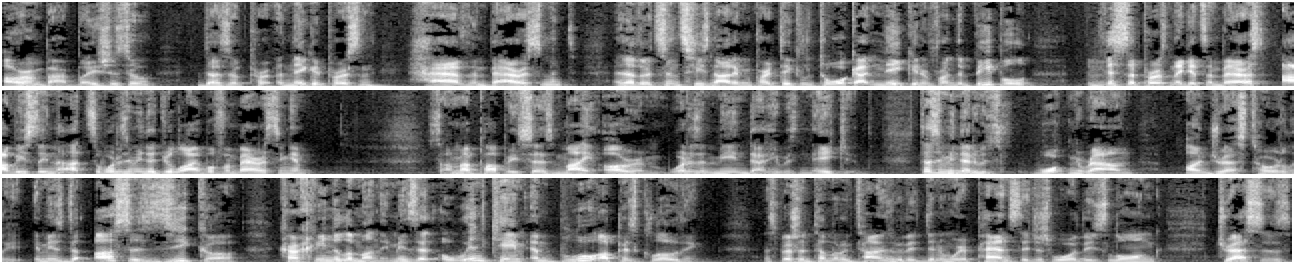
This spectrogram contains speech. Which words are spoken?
Aram bar baishazu? Does a, per, a naked person have embarrassment? In other words, since he's not even particular to walk out naked in front of people, this is a person that gets embarrassed? Obviously not. So what does it mean that you're liable for embarrassing him? So I'm a Papa says, my Urim, what does it mean that he was naked? It doesn't mean that he was walking around undressed totally. It means the asa zika karchina lamani. It means that a wind came and blew up his clothing. Especially in Talmudic times where they didn't wear pants, they just wore these long dresses,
